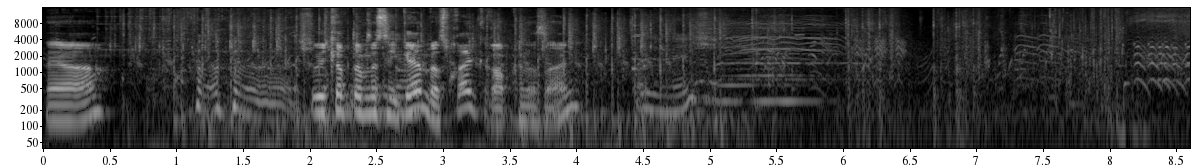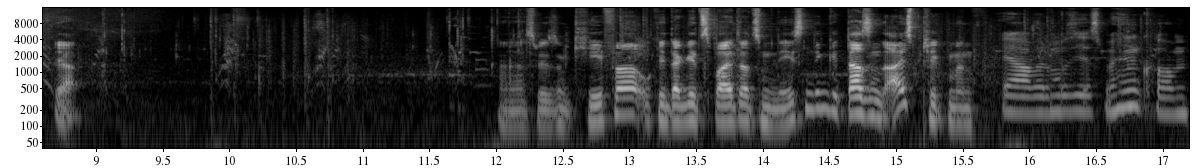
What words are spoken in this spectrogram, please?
ja. Ich glaube, da müssen die Gelben das Freigrab, kann das sein? Weiß ich nicht. Ah, das wäre so ein Käfer. Okay, da geht's weiter zum nächsten Ding. Da sind Eispigmen. Ja, aber da muss ich erstmal hinkommen.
